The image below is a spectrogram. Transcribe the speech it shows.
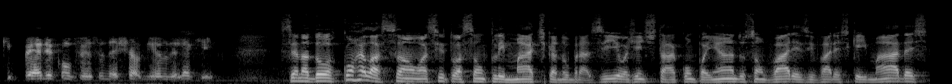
que perde a confiança de deixar o dinheiro dele aqui. Senador, com relação à situação climática no Brasil, a gente está acompanhando, são várias e várias queimadas,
